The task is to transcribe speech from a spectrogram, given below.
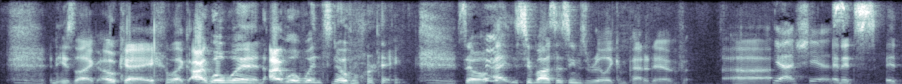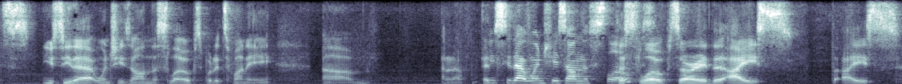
and he's like, okay, like I will win, I will win snowboarding. So I, Tsubasa seems really competitive. Uh, yeah, she is. and it's it's you see that when she's on the slopes, but it's funny. Um, I don't know. you see that when she's on the slope. the slope. Sorry, the ice. The ice.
